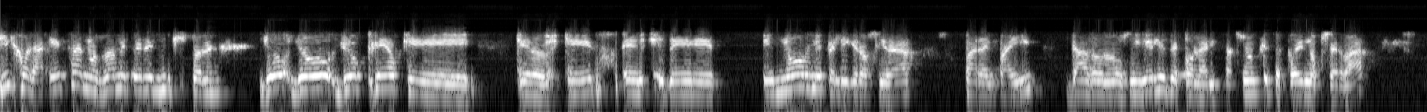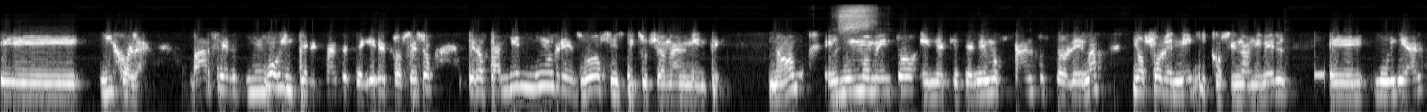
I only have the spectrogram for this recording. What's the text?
Híjola, esa nos va a meter en muchos problemas. Yo, yo, yo creo que, que, es eh, de enorme peligrosidad para el país, dado los niveles de polarización que se pueden observar. Eh, híjola, va a ser muy interesante seguir el proceso, pero también muy riesgoso institucionalmente. ¿no? En un pues momento en el que tenemos tantos problemas, no solo en México, sino a nivel eh, mundial,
